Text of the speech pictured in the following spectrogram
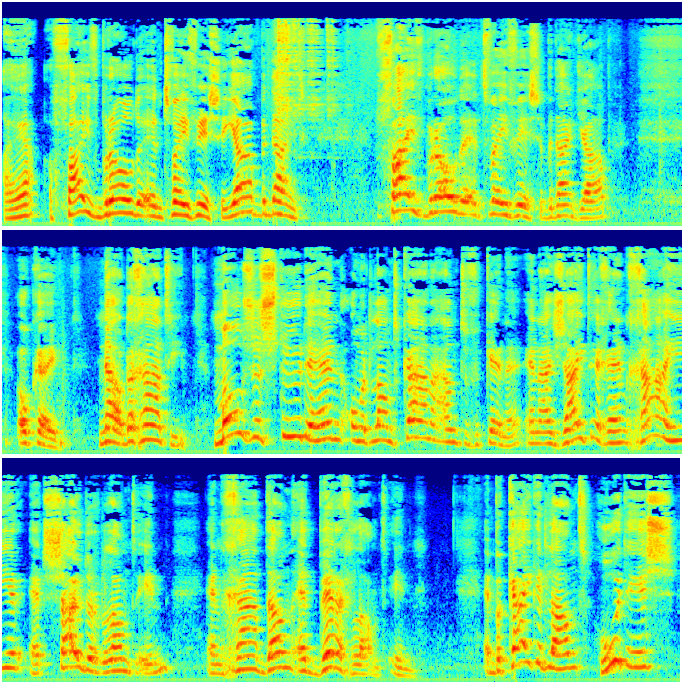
Ah ja. Vijf broden en twee vissen. Ja, bedankt. Vijf broden en twee vissen. Bedankt, Jaap. Oké. Nou, daar gaat hij. Mozes stuurde hen om het land Canaan te verkennen. En hij zei tegen hen: Ga hier het zuiderland in. En ga dan het bergland in. En bekijk het land, hoe het is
